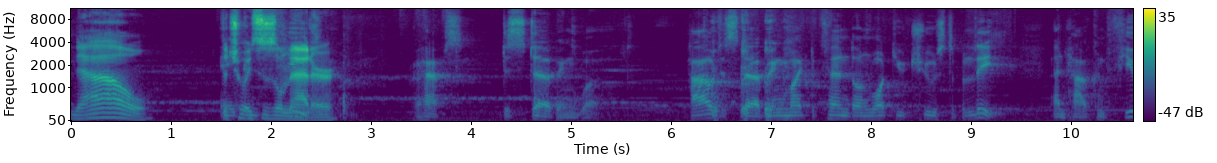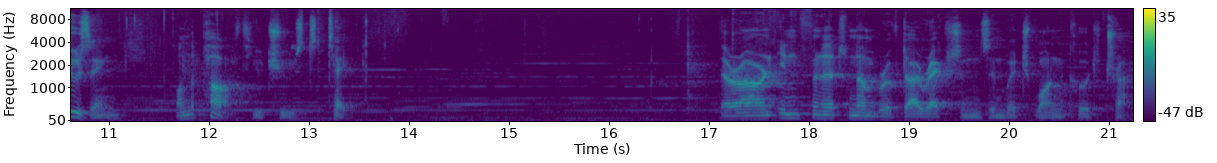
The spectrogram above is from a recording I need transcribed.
now the choices will matter. Perhaps disturbing world. How disturbing might depend on what you choose to believe, and how confusing on the path you choose to take. There are an infinite number of directions in which one could travel.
